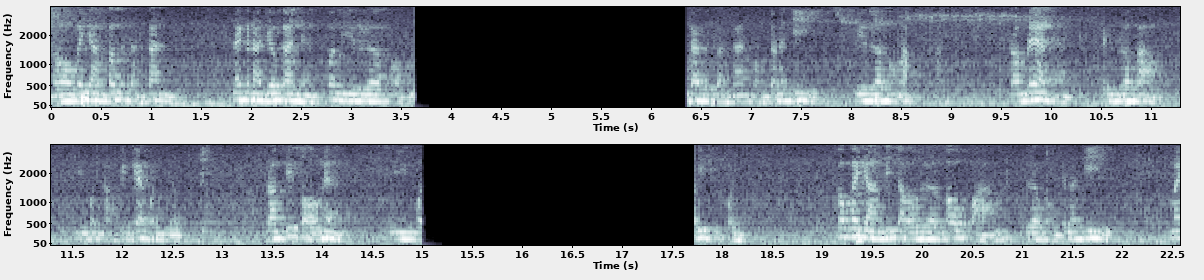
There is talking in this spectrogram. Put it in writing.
เราพยายามเข้าสกัดกั้น ในขณะเดียวกันเนี่ยก็มีเรือของการปฏิบัติงานของเจ้าหน้าที่มีเรือสองลำครับลำแรกเนี่ยเป็นเรือเปล่า มีคนขับเพียงแค่คนเดียวลำที่สองเนี่ย มีคนยี่สิบคน ก็พยายามที่จะเอาเรือเข้าขวางเรือของเจ้าหน้าที่ ไม่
